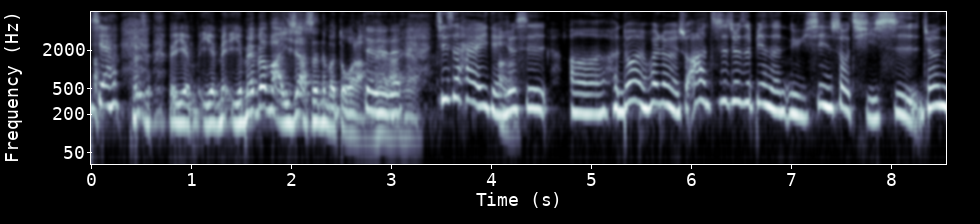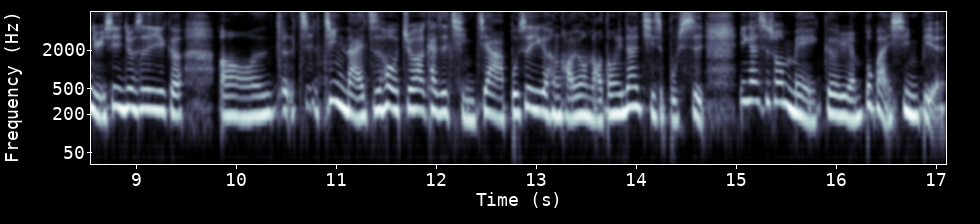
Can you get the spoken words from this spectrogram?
现在不是也也没也没办法一下生那么多了。对对对，其实还有一点就是，呃，很多人会。会认为说啊，这就是变成女性受歧视，就是女性就是一个呃进进来之后就要开始请假，不是一个很好用劳动力。但是其实不是，应该是说每个人不管性别，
